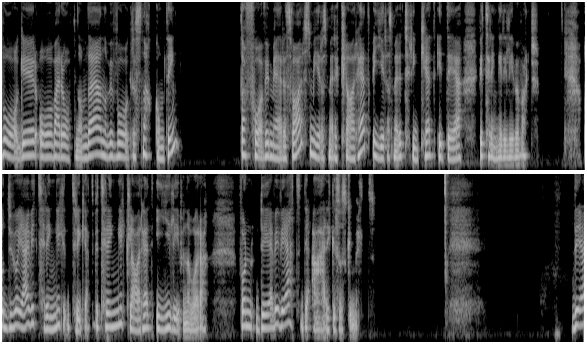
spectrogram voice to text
våger å være åpne om det, når vi våger å snakke om ting, da får vi mer svar som gir oss mer klarhet og gir oss mer trygghet i det vi trenger i livet vårt. Og du og jeg, vi trenger trygghet. Vi trenger klarhet i livene våre. For det vi vet, det er ikke så skummelt. Det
